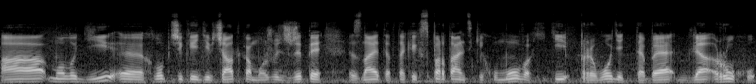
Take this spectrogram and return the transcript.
А молоді е, хлопчики і дівчатка можуть жити, знаєте, в таких спартанських умовах, які приводять тебе для руху,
